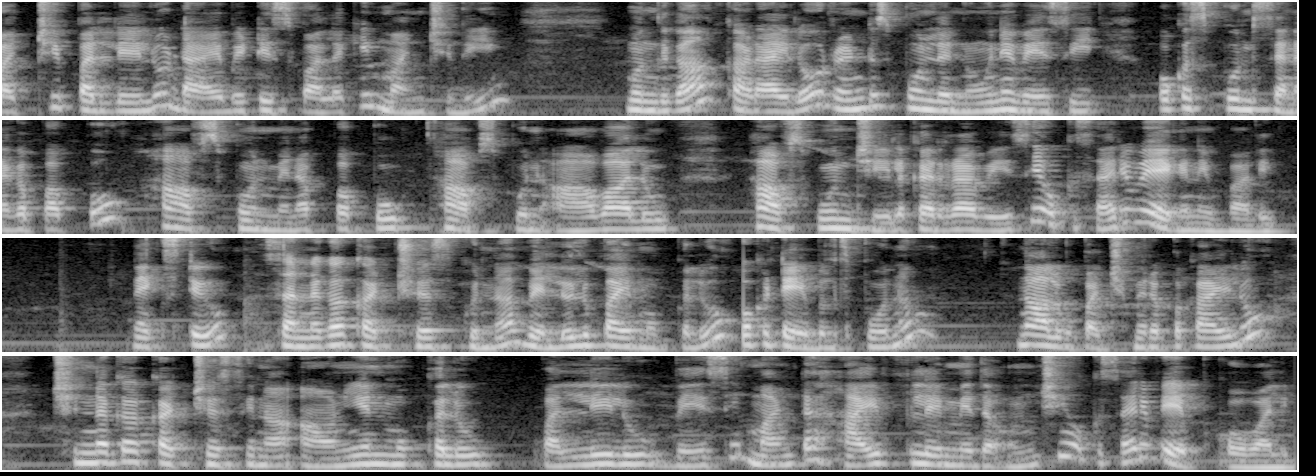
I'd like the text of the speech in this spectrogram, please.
పచ్చి పల్లీలు డయాబెటీస్ వాళ్ళకి మంచిది. ముందుగా కడాయిలో రెండు స్పూన్ల నూనె వేసి ఒక స్పూన్ శనగపప్పు హాఫ్ స్పూన్ మినప్పప్పు హాఫ్ స్పూన్ ఆవాలు హాఫ్ స్పూన్ జీలకర్ర వేసి ఒకసారి వేగనివ్వాలి. నెక్స్ట్ సన్నగా కట్ చేసుకున్న వెల్లుల్లిపాయ ముక్కలు ఒక టేబుల్ స్పూను నాలుగు పచ్చిమిరపకాయలు చిన్నగా కట్ చేసిన ఆనియన్ ముక్కలు పల్లీలు వేసి మంట హై ఫ్లేమ్ మీద ఉంచి ఒకసారి వేపుకోవాలి.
